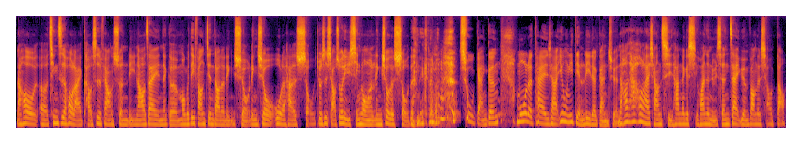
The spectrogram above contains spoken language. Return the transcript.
然后，呃，亲自后来考试非常顺利，然后在那个某个地方见到了领袖，领袖握了他的手，就是小说里形容了领袖的手的那个 触感，跟摸了他一下，用一点力的感觉。然后他后来想起他那个喜欢的女生在远方的小岛，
